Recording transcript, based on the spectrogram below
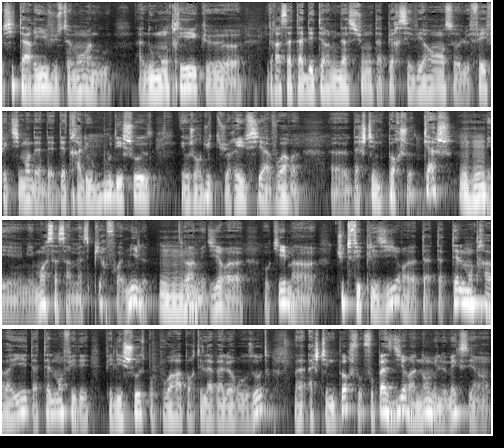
si tu arrives justement à nous à nous montrer que grâce à ta détermination, ta persévérance, le fait effectivement d'être- allé au bout des choses, et aujourd'hui tu réussis à avoir euh, d'acheter une Porsche cash, Mhm. mais, mais moi ça, ça m'inspire fois mille. Mhm. Tu vois, me dire, euh, ok, ben, tu te fais plaisir, euh, t'as as tellement travaillé, t'as tellement fait, des, fait les choses pour pouvoir apporter de la valeur aux autres. Ben, acheter une Porsche, faut, faut pas se dire, ah non, mais le mec, c'est un,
